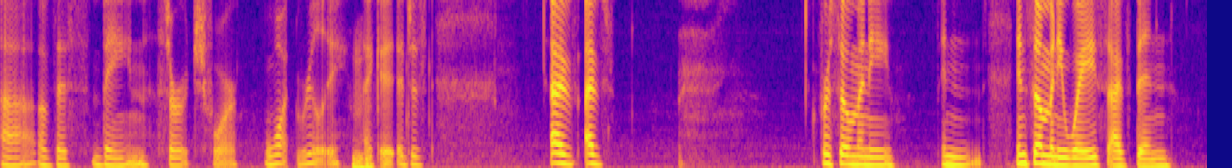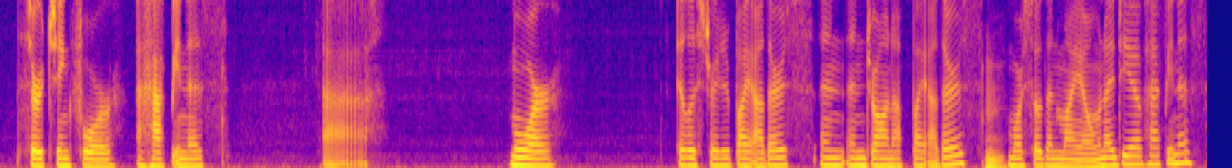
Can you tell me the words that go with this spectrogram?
uh, of this vain search for what really. Like it, it just. I've I've for so many in in so many ways I've been searching for a happiness uh, more illustrated by others and, and drawn up by others more so than my own idea of happiness.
